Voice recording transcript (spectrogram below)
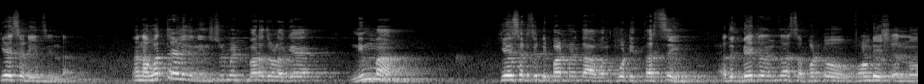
ಕೆ ಎಸ್ ಆರ್ ಟಿ ನಾನು ಅವತ್ತೇ ಹೇಳಿದ್ದೀನಿ ಇನ್ಸ್ಟ್ರೂಮೆಂಟ್ ಬರೋದೊಳಗೆ ನಿಮ್ಮ K S R T C department ಒಂದು ಕೋಟಿ ತರಿಸಿ, ಅದಕ್ಕೆ ಬೇಕಾದಂಥ ಸಪೋರ್ಟು ಫೌಂಡೇಶನ್ನು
